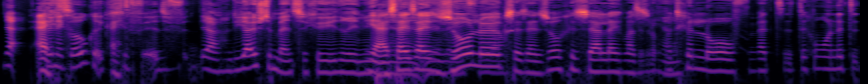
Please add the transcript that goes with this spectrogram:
ja, Echt. vind ik ook. Ik, ja, de juiste mensen gun je iedereen. in Ja, zij in zijn zo leven, leuk, ja. ze zijn zo gezellig, maar ze zijn ook met geloof, met het, gewoon het,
